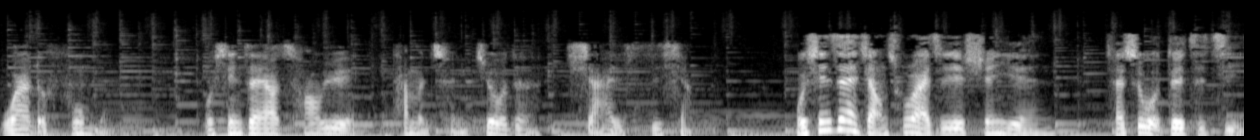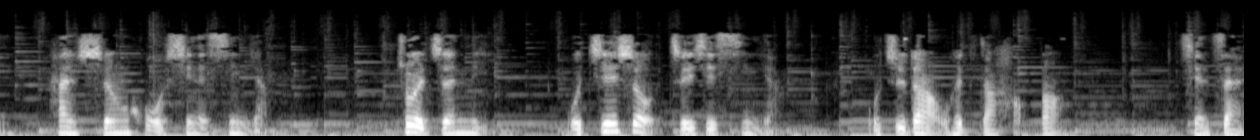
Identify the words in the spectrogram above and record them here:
我爱的父母，我现在要超越他们成就的狭隘思想。我现在讲出来这些宣言，才是我对自己和生活新的信仰。作为真理，我接受这些信仰。我知道我会得到好报。现在，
